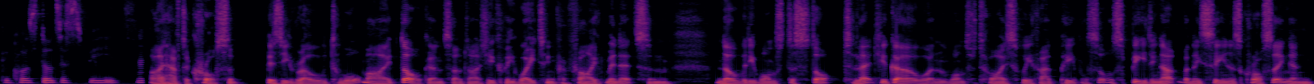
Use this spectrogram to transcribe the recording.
because those are speeds i have to cross a busy road to walk my dog and sometimes you can be waiting for five minutes and nobody wants to stop to let you go. And once or twice we've had people sort of speeding up when they've seen us crossing and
